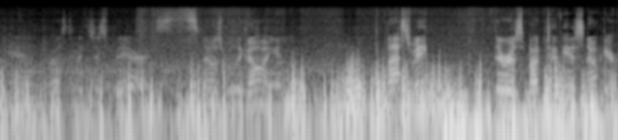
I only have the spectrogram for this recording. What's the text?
and the rest of it's just bare. It's, the snow's really going, and last week there was about two feet of snow here.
